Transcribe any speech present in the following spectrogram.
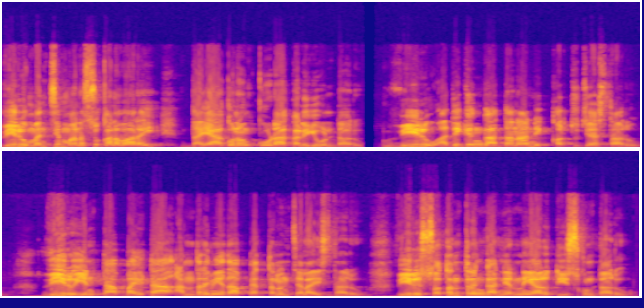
వీరు మంచి మనసు కలవారై దయాగుణం కూడా కలిగి ఉంటారు. వీరు అధికంగా ధనాన్ని ఖర్చు చేస్తారు. వీరు ఇంట బయట అందరి మీద పెత్తనం చెలాయిస్తారు. వీరు స్వతంత్రంగా నిర్ణయాలు తీసుకుంటారు.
